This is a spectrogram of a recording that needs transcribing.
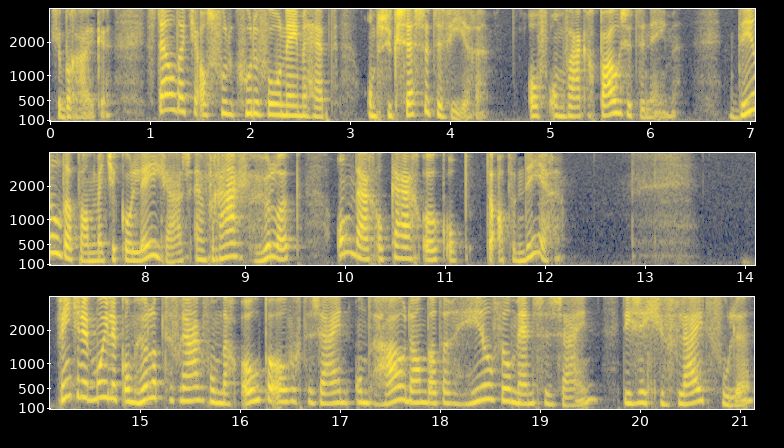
gebruiken. Stel dat je als goede voornemen hebt om successen te vieren of om vaker pauze te nemen. Deel dat dan met je collega's en vraag hulp om daar elkaar ook op te attenderen. Vind je het moeilijk om hulp te vragen of om daar open over te zijn? Onthoud dan dat er heel veel mensen zijn die zich gevleid voelen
